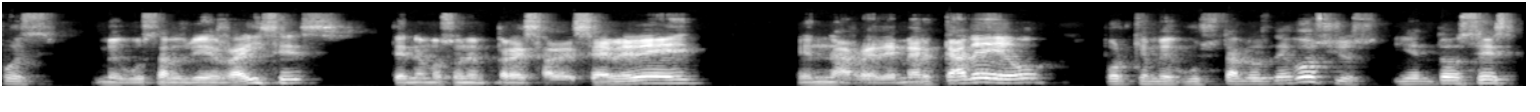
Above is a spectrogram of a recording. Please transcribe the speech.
pues me gustan los bienes raíces, tenemos una empresa de CBD, en una red de mercadeo, porque me gustan los negocios. Y entonces,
